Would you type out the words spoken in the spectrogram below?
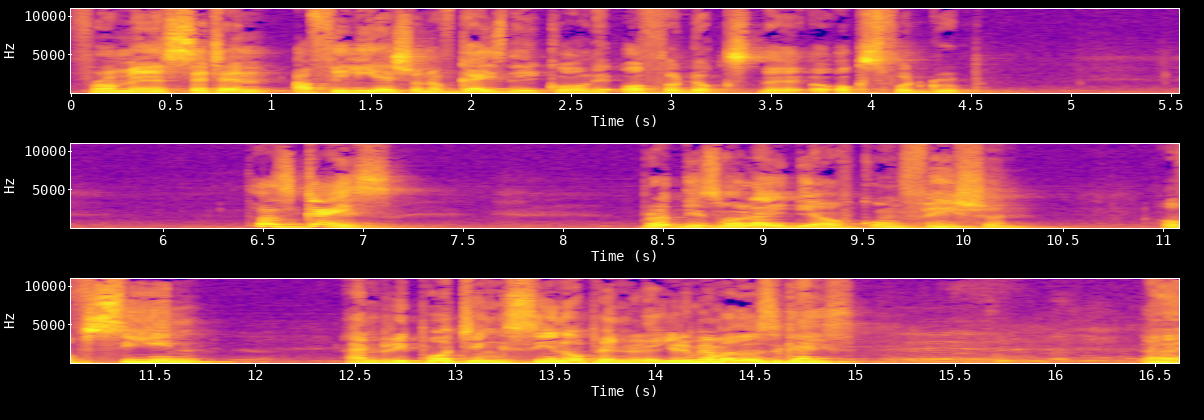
from a certain affiliation of guys they call the Orthodox, the Oxford group. Those guys brought this whole idea of confession, of sin, and reporting sin openly. You remember those guys? Uh,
